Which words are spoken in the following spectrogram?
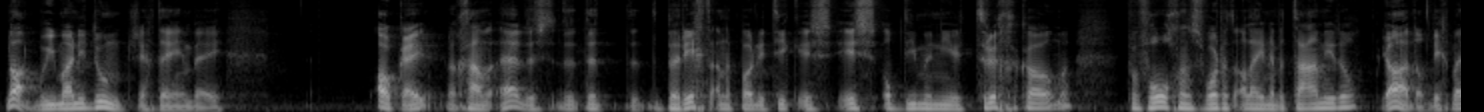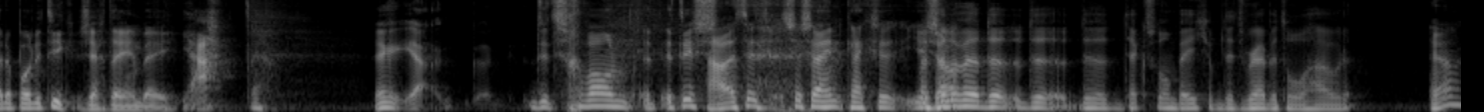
Nou, moet je maar niet doen, zegt DNB. Oké, dan gaan we. Hè, dus het bericht aan de politiek is, is op die manier teruggekomen. Vervolgens wordt het alleen een betaalmiddel. Ja, dat ligt bij de politiek, zegt DNB. Ja. Ja. Ja dit is gewoon, het, het is... Nou, het, het- ze zijn, kijk, ze, je Maar zou- zullen we de, de, de deksel een beetje op dit rabbit hole houden? Ja?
